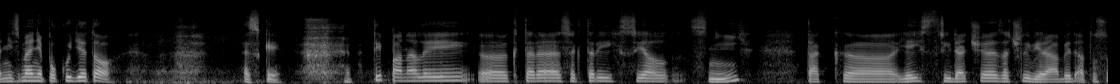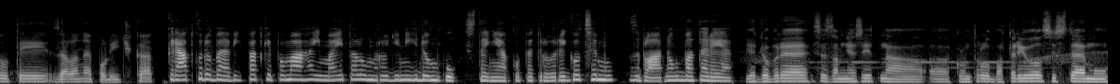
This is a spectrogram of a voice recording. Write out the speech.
Nicméně pokud je to hezky. Ty panely, eh, které, se kterých sjel sníh, tak eh, jejich střídače začaly vyrábět a to jsou ty zelené políčka. Krátkodobé výpadky pomáhají majitelům rodinných domků, stejně jako Petru Rigocimu, zvládnout baterie. Je dobré se zaměřit na eh, kontrolu bateriového systému,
